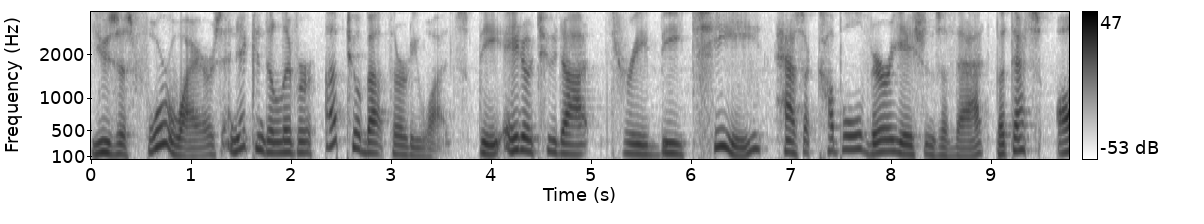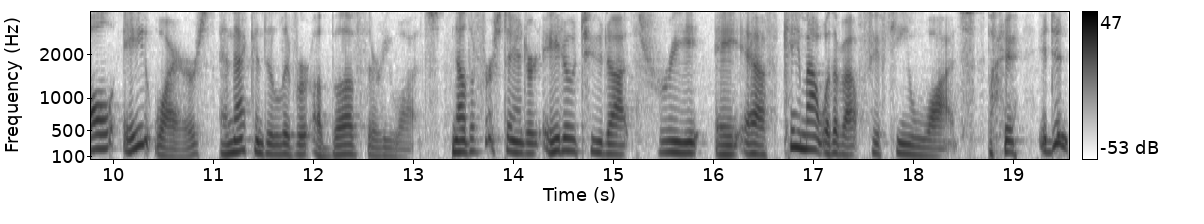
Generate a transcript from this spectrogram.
uses four wires and it can deliver up to about 30 watts. The 802. 3BT has a couple variations of that, but that's all eight wires and that can deliver above 30 watts. Now, the first standard 802.3AF came out with about 15 watts, but it, it didn't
